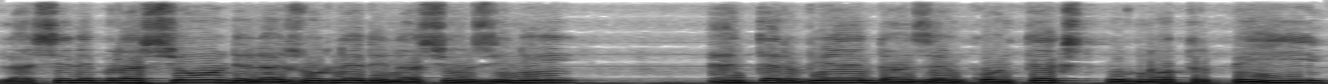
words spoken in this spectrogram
La célébration de la journée des Nations Unies intervient dans un contexte pour notre pays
